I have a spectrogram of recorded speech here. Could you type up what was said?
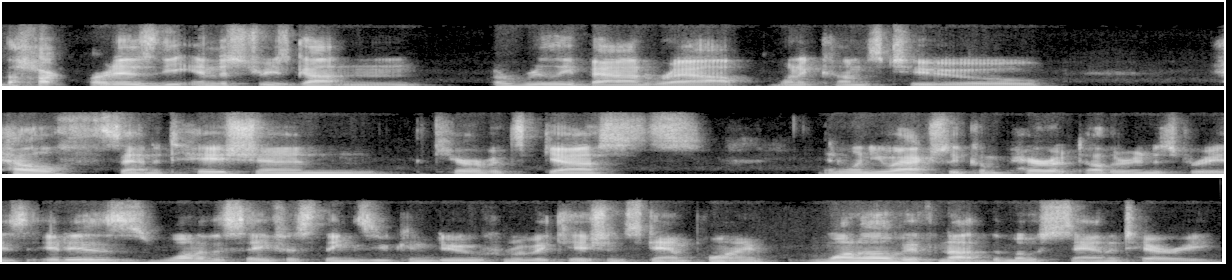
The hard part is the industry's gotten a really bad rap when it comes to health, sanitation, the care of its guests. And when you actually compare it to other industries, it is one of the safest things you can do from a vacation standpoint. One of, if not the most sanitary.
